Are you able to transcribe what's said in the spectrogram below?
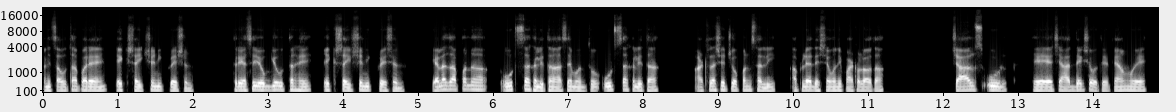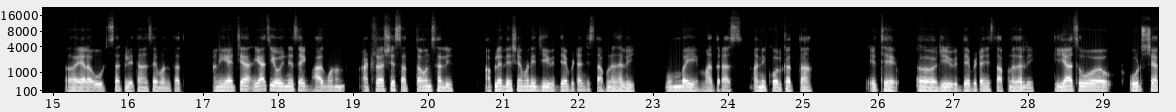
आणि चौथा पर्याय एक शैक्षणिक प्रेषण. तर याचे योग्य उत्तर आहे एक शैक्षणिक प्रेषण. यालाच आपण ऊटचा खलिता असे म्हणतो. ऊटचा खलिता अठराशे चोपन्न साली आपल्या देशामध्ये पाठवला होता. चार्ल्स वूड हे याचे अध्यक्ष होते. त्यामुळे याला ऊटचा खलिता असे म्हणतात. आणि याच्या याच योजनेचा एक भाग म्हणून अठराशे सत्तावन्न साली आपल्या देशामध्ये जी विद्यापीठांची स्थापना झाली मुंबई मद्रास आणि कोलकाता येथे जी विद्यापीठांची स्थापना झाली ती याच वुड्सच्या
